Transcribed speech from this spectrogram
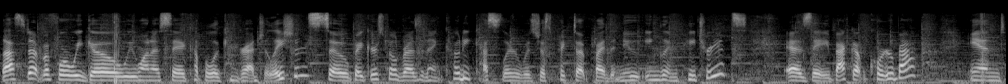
Last up before we go, we want to say a couple of congratulations. So Bakersfield resident Cody Kessler was just picked up by the New England Patriots as a backup quarterback. And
